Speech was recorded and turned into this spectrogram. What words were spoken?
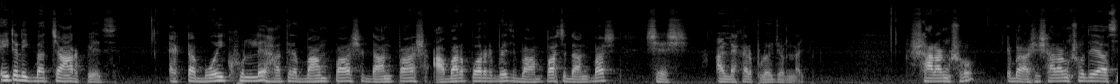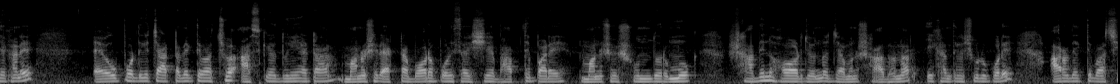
এইটা লিখবা চার পেজ একটা বই খুললে হাতের বাম পাশ, ডান পাশ, আবার পরের পেজ বাম পাশ, ডান পাশ, শেষ। আর লেখার প্রয়োজন নাই। সারাংশ, এবার আসি। সারাংশ দিয়ে আছে এখানে উপর দিকে চারটা দেখতে পাচ্ছ। আজকের দুনিয়াটা মানুষের একটা বড় পরিচয়, সে ভাবতে পারে মানুষের সুন্দর মুখ স্বাধীন হওয়ার জন্য যেমন সাধনার এখান থেকে শুরু করে আরও দেখতে পাচ্ছি।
